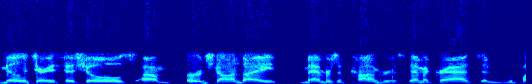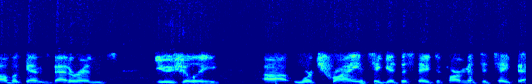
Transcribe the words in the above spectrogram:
military officials, um, urged on by members of Congress, Democrats and Republicans, veterans usually, uh, were trying to get the State Department to take the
